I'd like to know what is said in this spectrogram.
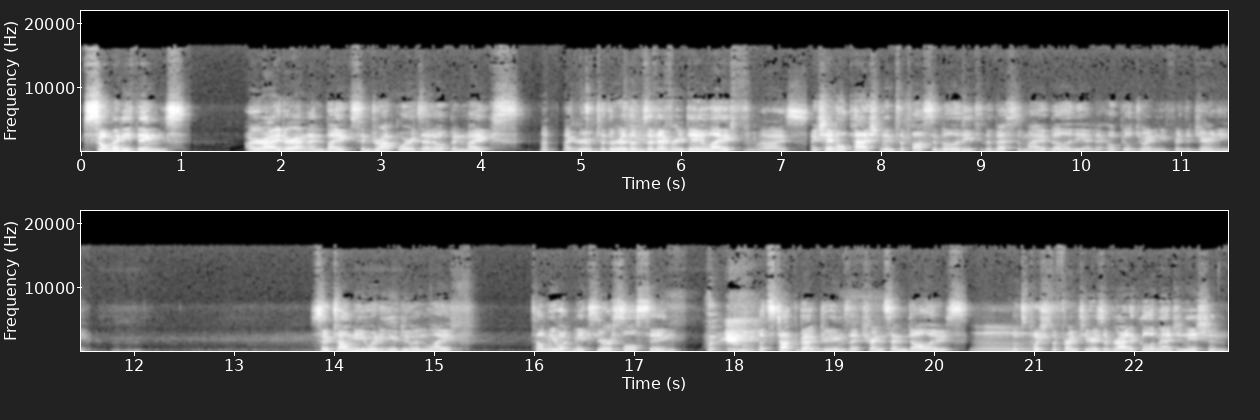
so many things. I ride around on bikes and drop words at open mics. I groove to the rhythms of everyday life. Nice. I channel passion into possibility to the best of my ability, and I hope you'll join me for the journey. Mm-hmm. So tell me, what do you do in life? Tell me what makes your soul sing. Let's talk about dreams that transcend dollars. Mm. Let's push the frontiers of radical imagination.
